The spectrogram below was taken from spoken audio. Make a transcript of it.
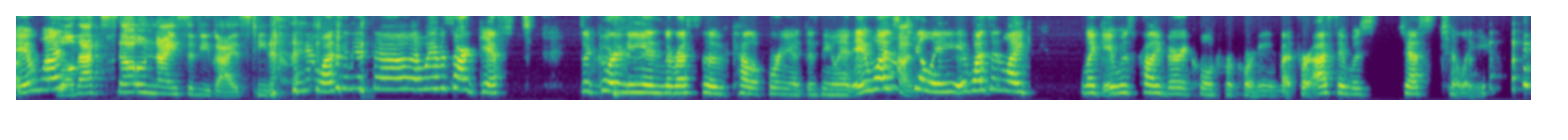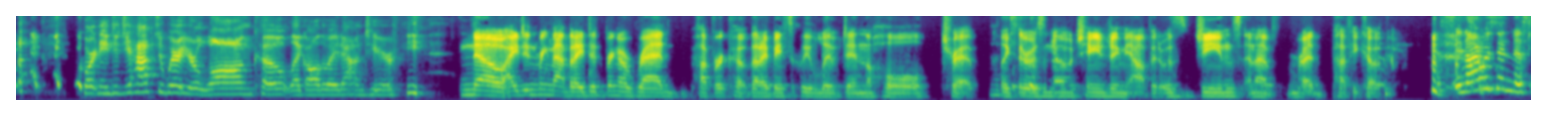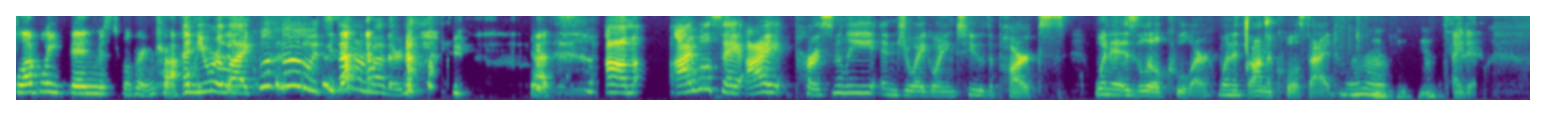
It was. Well, that's so nice of you guys, Tina. and it wasn't it though. It was our gift to Courtney and the rest of California at Disneyland. It was yeah. chilly. It wasn't like like it was probably very cold for Courtney, but for us it was just chilly. Courtney, did you have to wear your long coat like all the way down to your feet? No, I didn't bring that, but I did bring a red puffer coat that I basically lived in the whole trip. Like there was no changing the outfit. It was jeans and a red puffy coat and I was in this lovely thin mystical dream travel. And you were like, woohoo, it's summer weather. yes. Um, I will say I personally enjoy going to the parks when it is a little cooler, when it's on the cool side. Mm-hmm. I do.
